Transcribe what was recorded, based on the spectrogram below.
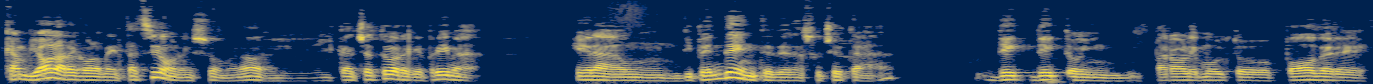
cambiò la regolamentazione, insomma, no? il calciatore che prima era un dipendente della società de- detto in parole molto povere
